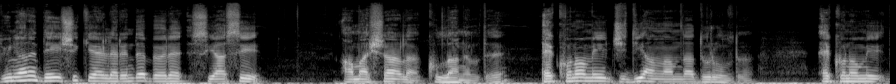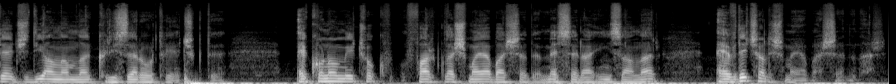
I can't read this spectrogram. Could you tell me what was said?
Dünyanın değişik yerlerinde böyle siyasi amaçlarla kullanıldı. Ekonomi ciddi anlamda duruldu. Ekonomide ciddi anlamda krizler ortaya çıktı. Ekonomi çok farklılaşmaya başladı. Mesela insanlar evde çalışmaya başladılar.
